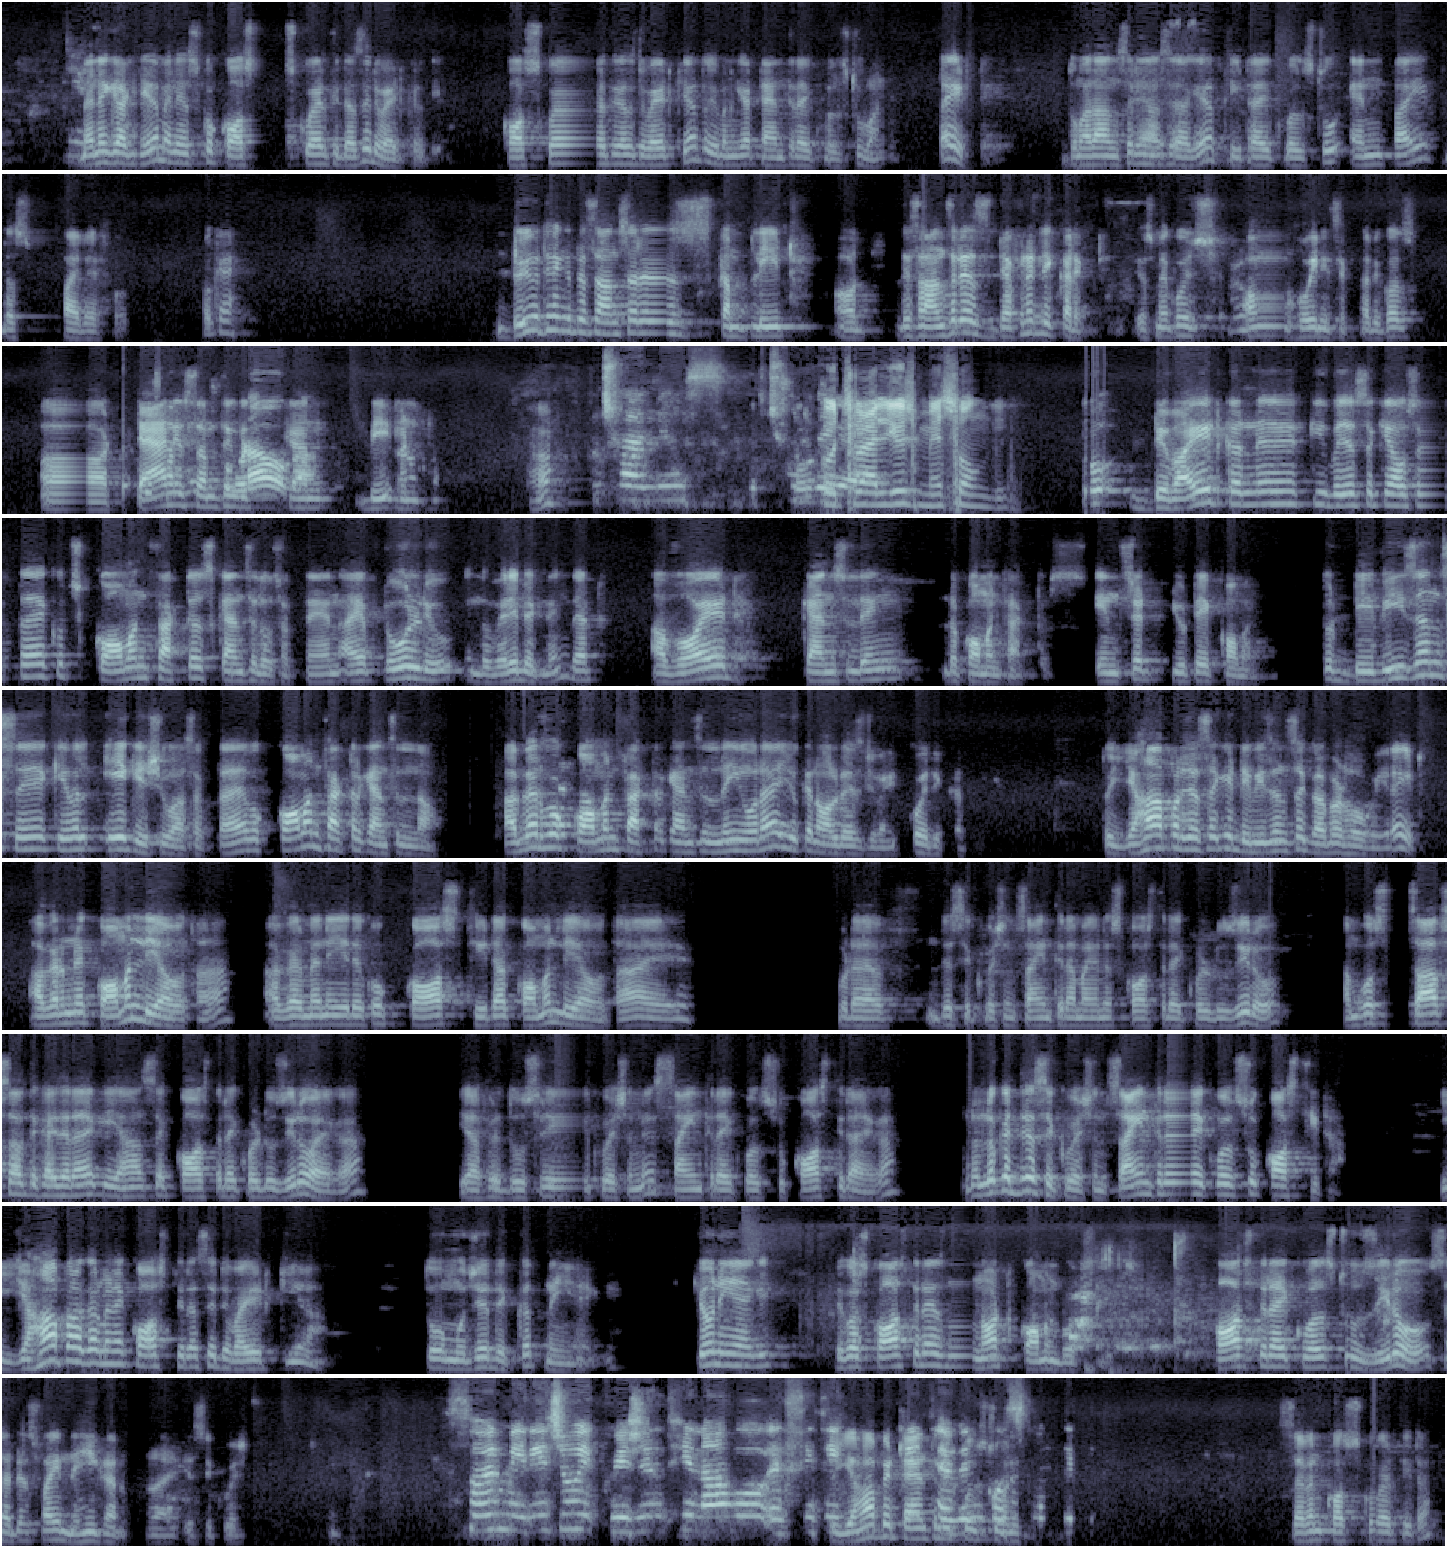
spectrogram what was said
मैंने क्या किया मैंने इसको cos स्क्वायर थीटा से डिवाइड कर दिया। cos स्क्वायर थीटा से डिवाइड किया तो ये बन गया tan theta equals to 1 right तुम्हारा आंसर यहाँ से आ गया theta equals to n pi plus pi by 4 okay do you think this answer is complete और this answer is definitely correct इसमें कुछ रॉन्ग हो ही नहीं सकता बिकॉज़ थोड़ा that होगा। can be un- हाँ? कुछ वैल्यूज़ कुछ वैल्यूज़ मिस होंगी। तो डिवाइड करने की वजह से क्या हो सकता है? कुछ कॉमन फैक्टर्स कैंसिल हो सकते हैं। I have told you in the very beginning that avoid cancelling the common factors instead you take common तो डिवीज़न से केवल एक इश्यू आ सकता है। वो कॉमन फैक्टर कैंसिल ना हो। अगर वो कॉमन फैक्टर कैंसिल नहीं हो रहा है यू कैन ऑलवेज डिवाइड कोई दिक्कत नहीं। तो यहाँ पर जैसे कि डिवीज़न से गड़बड़ हो गई राइट अगर हमने कॉमन लिया होता अगर मैंने ये देखो cos थीटा कॉमन लिया होता है would have this equation sin theta minus cos theta equal to 0 हमको साफ-साफ दिखाई दे रहा है कि यहाँ से cos थीटा इक्वल टू 0 आएगा, या फिर दूसरी इक्वेशन में sin theta equals to cos theta आएगा। No look at this equation sin theta equals to cos theta यहाँ पर अगर मैंने cos थीटा से डिवाइड किया तो मुझे दिक्कत नहीं आएगी। क्यों नहीं आएगी? Because cos theta is not common both sides cos theta equals to zero satisfy नहीं कर रहा है इस इक्वेशन सर मेरी जो इक्वेशन थी ना वो ऐसी तो थी यहाँ पे seven square theta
